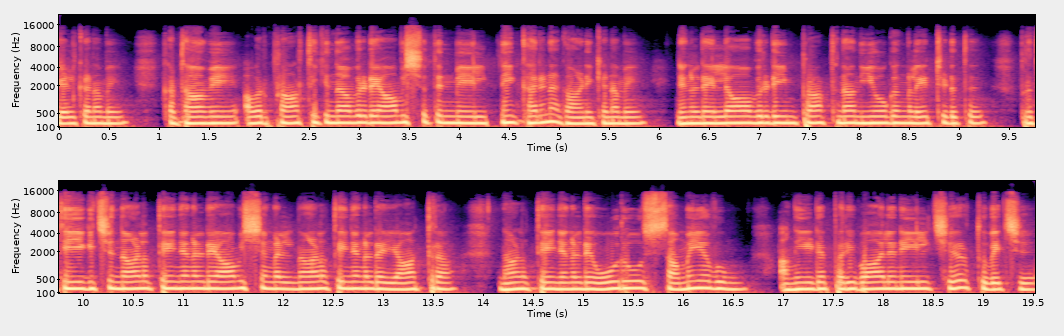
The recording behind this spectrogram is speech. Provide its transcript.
കേൾക്കണമേ. കർത്താവെ അവർ പ്രാർത്ഥിക്കുന്ന അവരുടെ ആവശ്യത്തിന്മേൽ നീ കരുണ കാണിക്കണമേ. ഞങ്ങളുടെ എല്ലാവരുടെയും പ്രാർത്ഥനാ നിയോഗങ്ങൾ ഏറ്റെടുത്ത് പ്രത്യേകിച്ച് നാളത്തെ ഞങ്ങളുടെ ആവശ്യങ്ങൾ നാളത്തെ ഞങ്ങളുടെ യാത്ര നാളത്തെ ഞങ്ങളുടെ ഓരോ സമയവും അങ്ങയുടെ പരിപാലനയിൽ ചേർത്തു വെച്ച്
